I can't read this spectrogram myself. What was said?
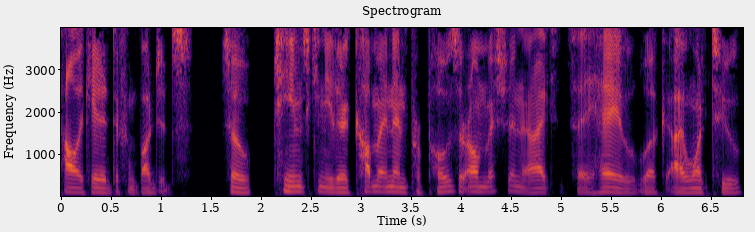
allocated different budgets. So teams can either come in and propose their own mission and I can say, Hey, look, I want to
